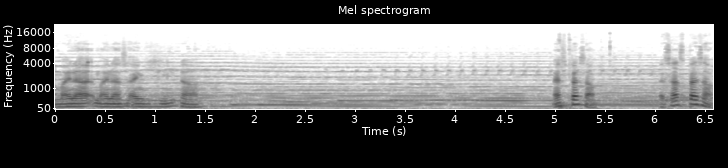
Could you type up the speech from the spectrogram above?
Meiner, meiner ist eigentlich lila. Er ist besser. Besser ist besser.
